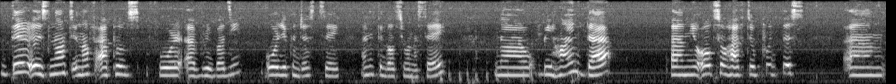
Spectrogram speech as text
There is not enough apples for everybody. Or you can just say anything else you want to say. Now behind that um, you also have to put this um,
